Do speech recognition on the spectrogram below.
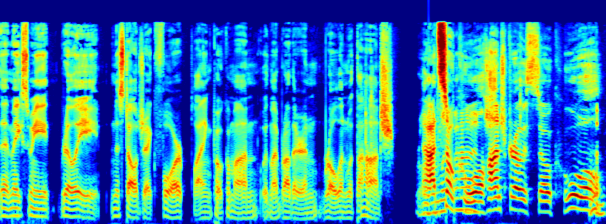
It makes me really nostalgic for playing Pokemon with my brother and rolling with the Honch. Ah, it's so cool. Honch. Honchkrow is so cool.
